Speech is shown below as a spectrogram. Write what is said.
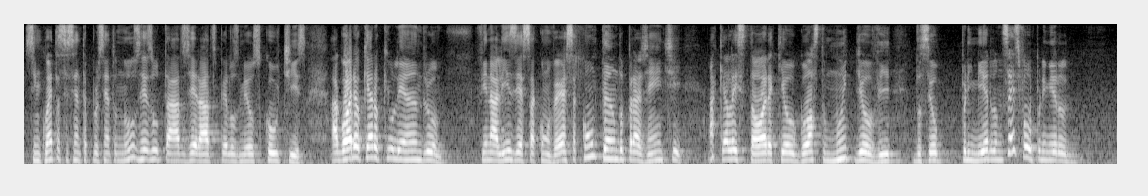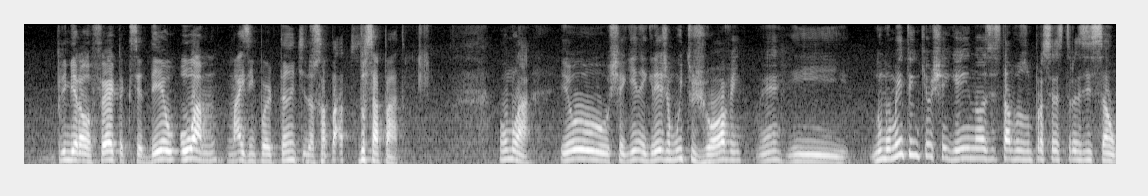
50 60% nos resultados gerados pelos meus coaches. Agora eu quero que o Leandro finalize essa conversa contando para a gente aquela história que eu gosto muito de ouvir do seu primeiro, não sei se foi o primeiro primeira oferta que você deu ou a mais importante do sapato. Do sapato. Vamos lá. Eu cheguei na igreja muito jovem, né? E No momento em que eu cheguei, nós estávamos no processo de transição.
